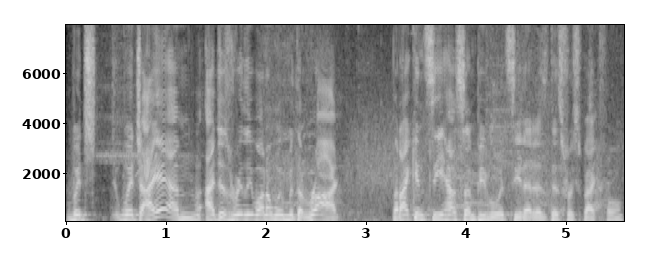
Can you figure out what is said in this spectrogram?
Which which I am. I just really want to win with the rock. But I can see how some people would see that as disrespectful.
